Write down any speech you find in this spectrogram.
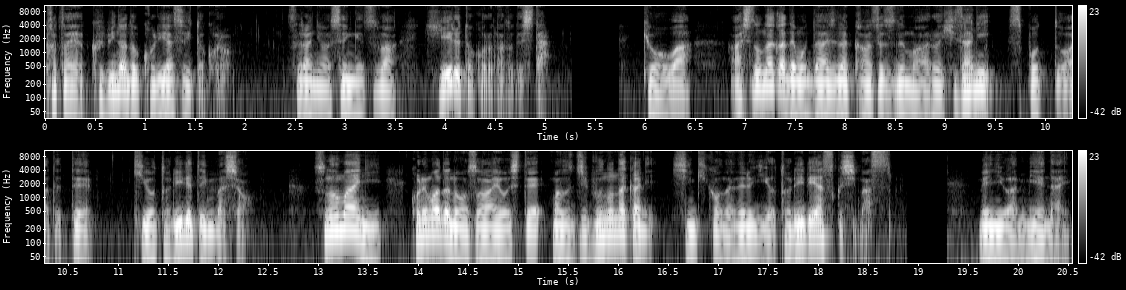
肩や首など凝りやすいところ、さらには先月は冷えるところなどでした。今日は足の中でも大事な関節でもある膝にスポットを当てて気を取り入れてみましょう。その前にこれまでのおさらいをしてまず自分の中に新機構のエネルギーを取り入れやすくします。目には見えない、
